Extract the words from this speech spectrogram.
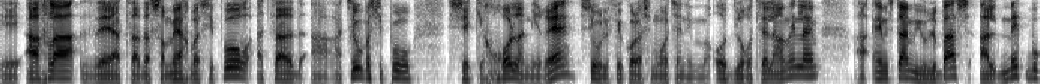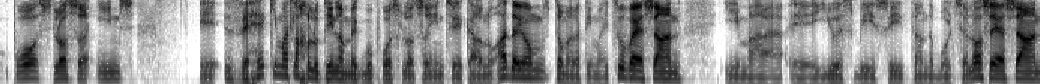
אה, אחלה זה הצד השמח בשיפור הצד העצוב בשיפור שככל הנראה שוב לפי כל השמועות שאני מאוד לא רוצה להאמין להם ה-M2 יולבש על מקבוק פרו 13 אינץ' אה, זהה כמעט לחלוטין למקבוק פרו 13 אינץ' שהכרנו עד היום זאת אומרת עם העיצוב הישן עם ה-USB-C Thunderbolt 3 הישן,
